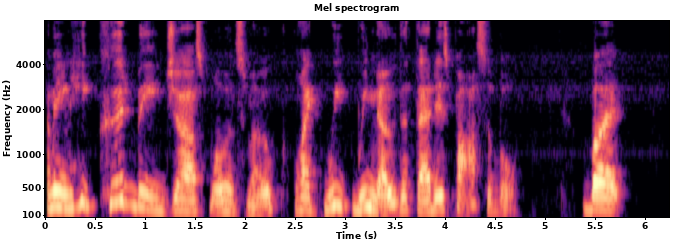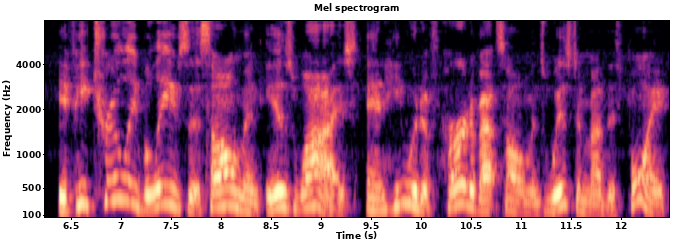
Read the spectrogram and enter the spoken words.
I mean, he could be just blowing smoke. Like we we know that that is possible. But if he truly believes that Solomon is wise and he would have heard about Solomon's wisdom by this point,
